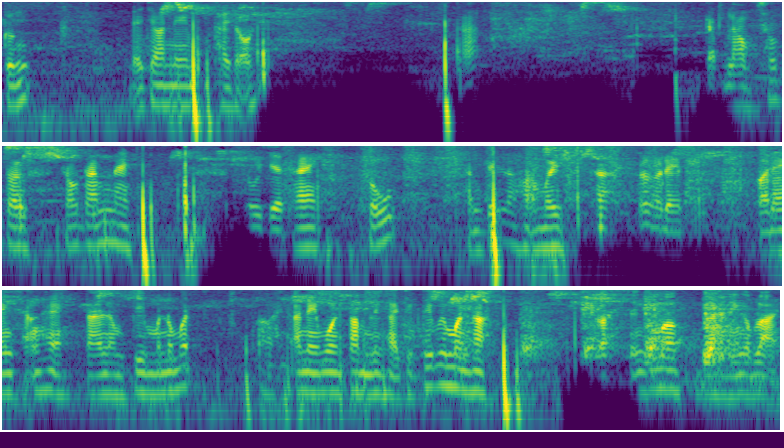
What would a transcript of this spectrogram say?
cứng để cho anh em thay đổi Đó cặp lòng 64 68 này nuôi chè than thú thậm chí là hoa mi ha, rất là đẹp. Và đang sẵn hàng tại lòng chim mít rồi anh em quan tâm liên hệ trực tiếp với mình ha. Rồi xin cảm ơn và hẹn gặp lại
